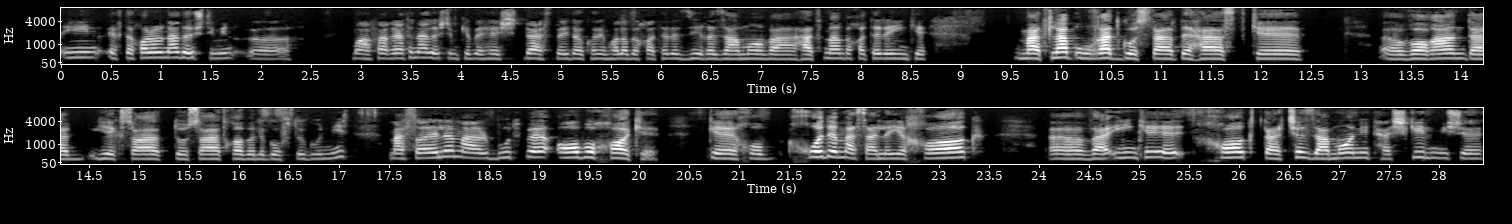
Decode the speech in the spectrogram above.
این افتخار رو نداشتیم این موفقیت نداشتیم که بهش دست پیدا کنیم. حالا به خاطر زیغ زمان و حتما به خاطر اینکه مطلب اونقدر گسترده هست که واقعا در یک ساعت دو ساعت قابل گفتگو نیست. مسائل مربوط به آب و خاکه که خب خود مسئله خاک و اینکه خاک در چه زمانی تشکیل میشه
